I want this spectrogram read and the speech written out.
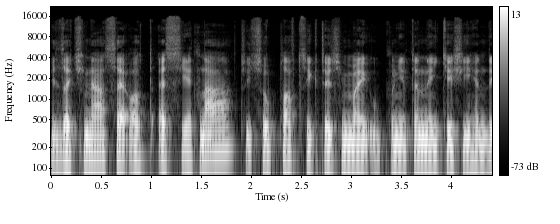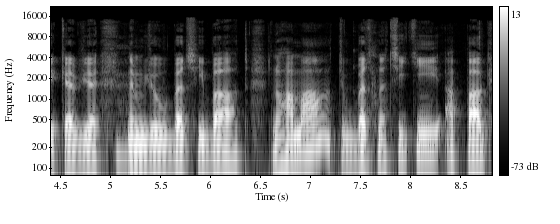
Začíná se od S1, což jsou plavci, kteří mají úplně ten nejtěžší handicap, že nemůžou vůbec hýbat nohama, ty vůbec necítí a pak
